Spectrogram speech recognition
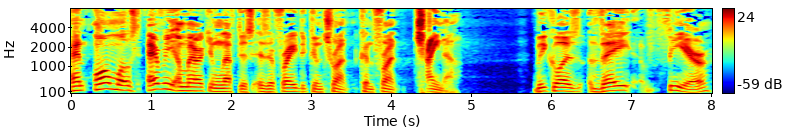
And almost every American leftist is afraid to confront, confront China because they fear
